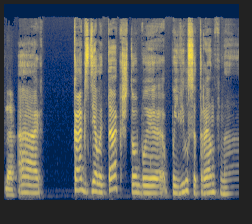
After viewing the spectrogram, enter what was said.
да. А как сделать так, чтобы появился тренд на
